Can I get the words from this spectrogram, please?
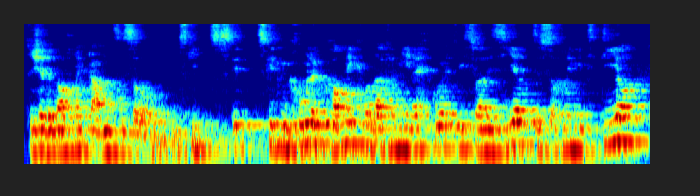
es ist ja dann doch nicht ganz so. Es gibt, es gibt, es gibt einen coolen Comic, der da für mich recht gut visualisiert, das ist so ein bisschen mit dir,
